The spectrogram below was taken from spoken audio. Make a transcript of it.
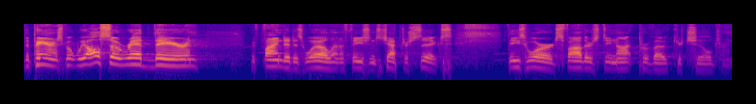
the parents, but we also read there, and we find it as well in Ephesians chapter 6, these words Fathers, do not provoke your children.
